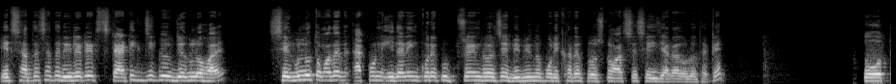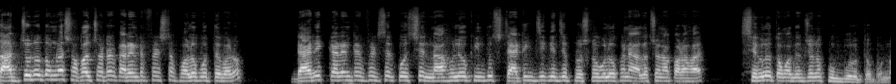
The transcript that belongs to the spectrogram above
এর সাথে সাথে রিলেটেড স্ট্যাটিক যেগুলো হয়, সেগুলো তোমাদের এখন ইদানিং করে খুব ট্রেন্ড হয়েছে বিভিন্ন পরীক্ষাতে প্রশ্ন আসছে সেই জায়গাগুলো থেকে। তো তার জন্য তোমরা সকাল ছটার কারেন্ট অ্যাফেয়ার্সটা ফলো করতে পারো। ডাইরেক্ট কারেন্ট অ্যাফেয়ার্স এর কোশ্চেন না হলেও কিন্তু স্ট্যাটিক জিকে যে প্রশ্নগুলো ওখানে আলোচনা করা হয়, সেগুলো তোমাদের জন্য খুব গুরুত্বপূর্ণ।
